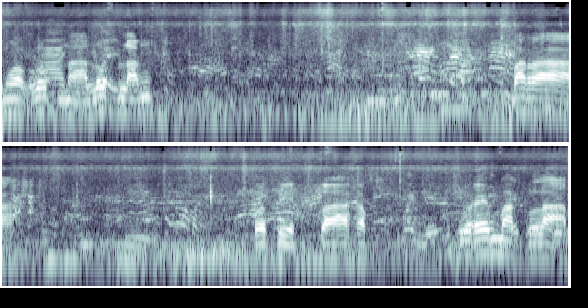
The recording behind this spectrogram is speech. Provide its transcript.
หมวกลบหน้าลบหลังปลาร้าอืม ประเภทปลาครับผู้ใดมักลาบ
